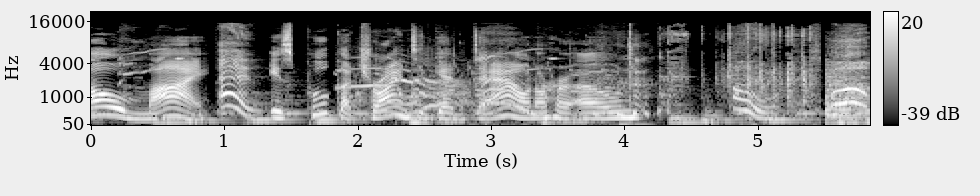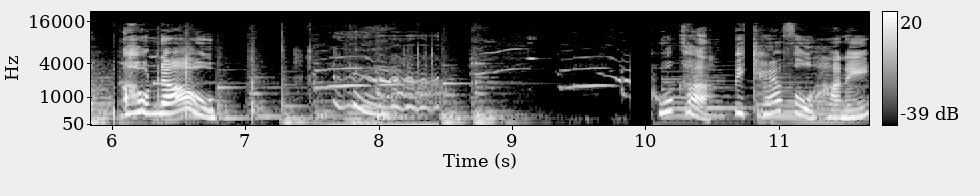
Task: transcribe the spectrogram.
Oh my, oh, is Puka trying to get down on her own? oh. oh no! Puka, be careful, honey.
